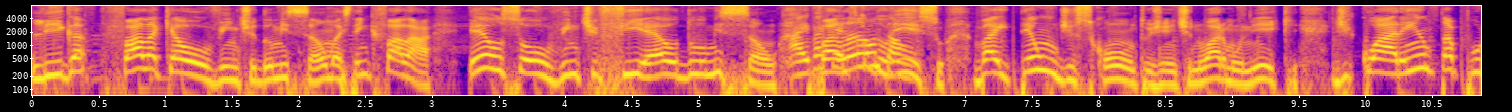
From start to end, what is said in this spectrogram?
Liga, fala que é ouvinte do Missão, mas tem que falar. Eu sou ouvinte fiel do Missão. Aí vai ter Falando descontão. isso, vai ter um desconto, gente, no Harmonique de 40%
